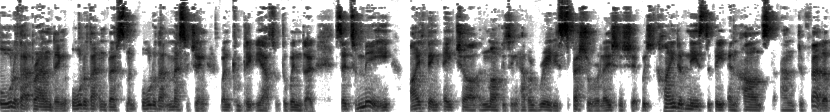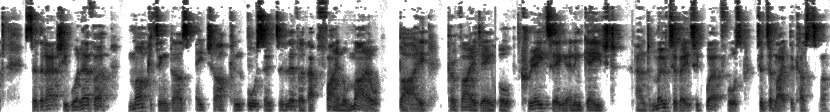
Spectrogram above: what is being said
all of that branding, all of that investment, all of that messaging went completely out of the window. So to me, I think HR and marketing have a really special relationship, which kind of needs to be enhanced and developed so that actually whatever marketing does, HR can also deliver that final mile by providing or creating an engaged and motivated workforce to delight the customer.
